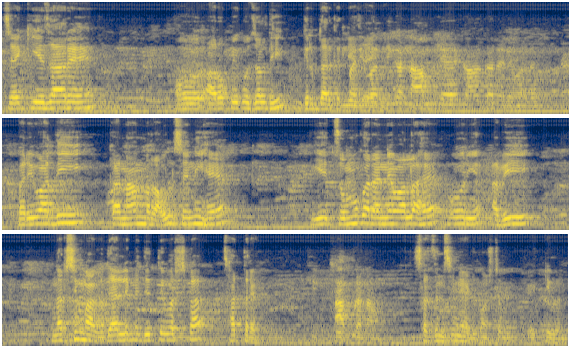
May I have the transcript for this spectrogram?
चेक किए जा रहे हैं और आरोपी को जल्द ही गिरफ़्तार कर लिया परिवादी जाएगा का नाम क्या है? कहाँ का रहने वाला है? परिवादी का नाम राहुल सैनी है। ये चोमू का रहने वाला है और ये अभी नरसिंह महाविद्यालय में द्वितीय वर्ष का छात्र है। आपका नाम? Sajjan Singh head constable eighty one.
